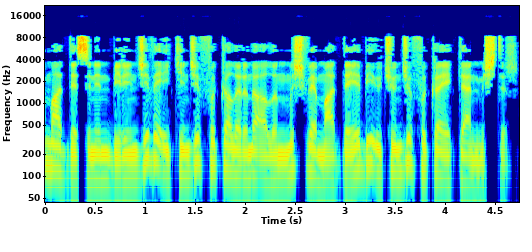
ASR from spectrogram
maddesinin 1. ve 2. fıkralarına alınmış ve maddeye bir 3. fıkra eklenmiştir.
